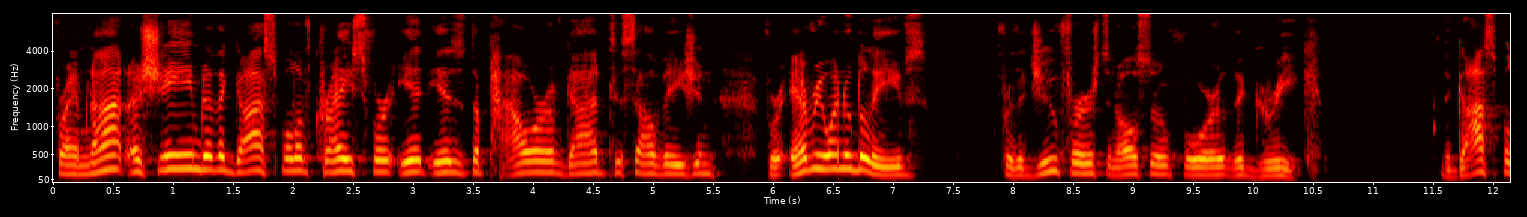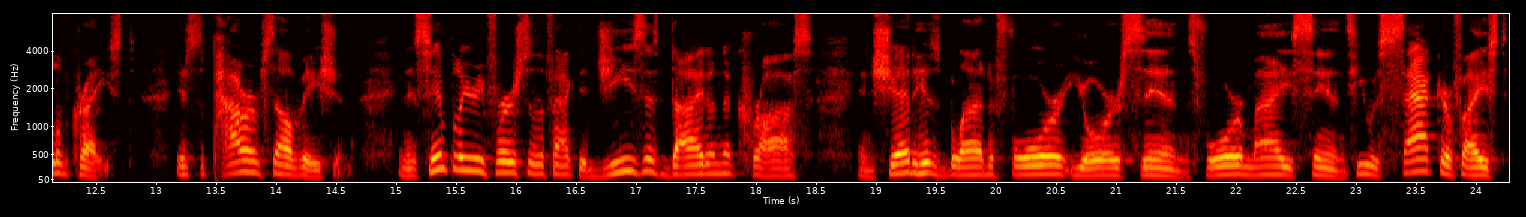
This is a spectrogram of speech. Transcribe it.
"For I am not ashamed of the gospel of Christ, for it is the power of God to salvation for everyone who believes, for the Jew first and also for the Greek." The gospel of Christ it's the power of salvation. And it simply refers to the fact that Jesus died on the cross and shed his blood for your sins, for my sins. He was sacrificed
